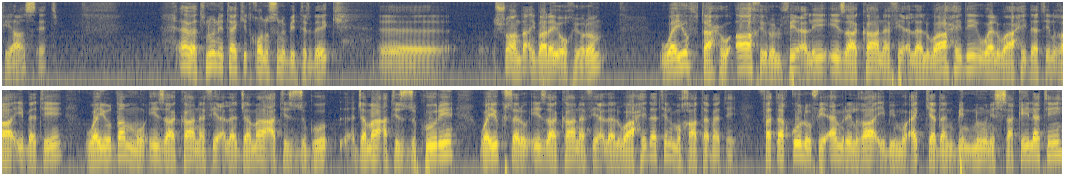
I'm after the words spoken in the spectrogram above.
kıyas et. Evet Nuni tekit konusunu bitirdik. Ee, şu anda ibareyi okuyorum. ويفتح آخر الفعل إذا كان فعل الواحد والواحدة الغائبة ويضم إذا كان فعل جماعة, جماعة الذكور ويكسر إذا كان فعل الواحدة المخاطبة. فتقول في أمر الغائب مؤكدا بالنون الثقيلة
